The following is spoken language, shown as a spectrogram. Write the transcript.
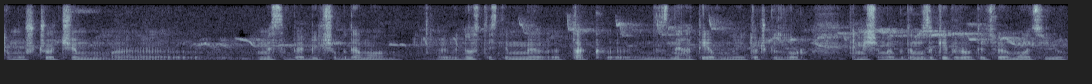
Тому що чим е, ми себе більше будемо відноситись, тим ми так е, з негативної точки зору, тим більше ми будемо закріплювати цю емоцію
